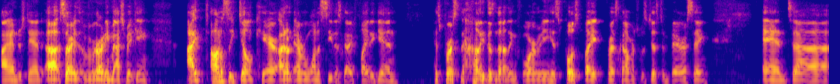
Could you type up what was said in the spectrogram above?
I understand. Uh, sorry, regarding matchmaking, I honestly don't care. I don't ever want to see this guy fight again. His personality does nothing for me. His post-fight press conference was just embarrassing. And uh,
